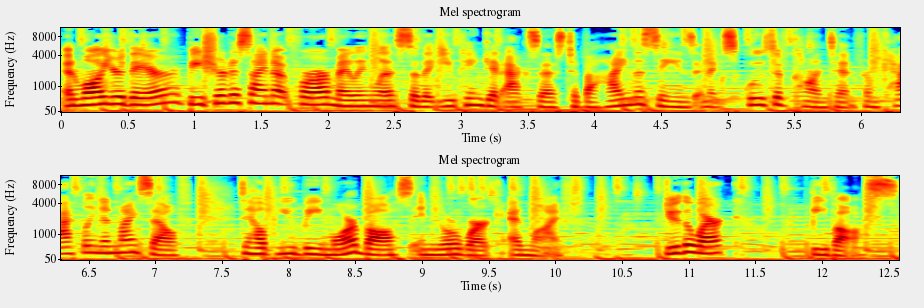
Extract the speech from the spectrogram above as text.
And while you're there, be sure to sign up for our mailing list so that you can get access to behind the scenes and exclusive content from Kathleen and myself to help you be more boss in your work and life. Do the work, be boss.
